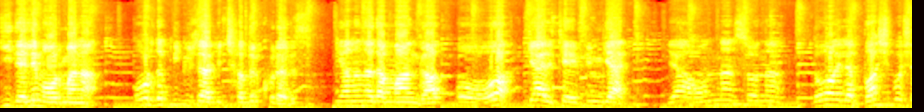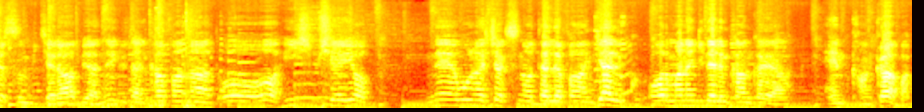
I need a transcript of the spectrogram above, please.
Gidelim ormana. Orada bir güzel bir çadır kurarız. Yanına da mangal. Oh gel keyfim gel. Ya ondan sonra doğayla baş başasın bir kere abi ya. Ne güzel kafana at. Oh hiçbir şey yok. Ne uğraşacaksın otelle falan. Gel ormana gidelim kanka ya. Hem kanka bak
